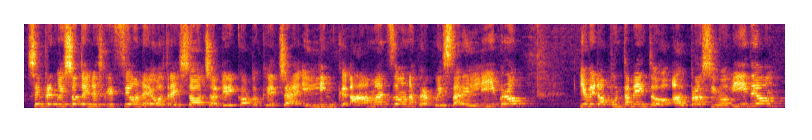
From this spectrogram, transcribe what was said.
Sempre qui sotto in descrizione, oltre ai social, vi ricordo che c'è il link Amazon per acquistare il libro. Io vi do appuntamento al prossimo video.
